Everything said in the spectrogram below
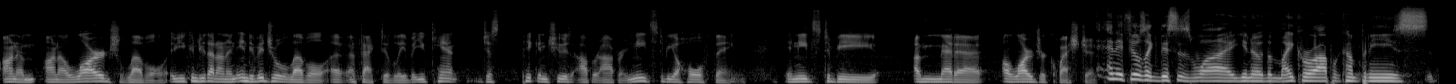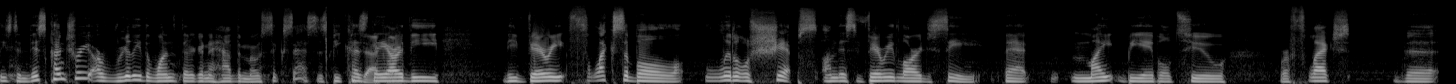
on a on a large level. You can do that on an individual level uh, effectively, but you can't just pick and choose opera opera. It needs to be a whole thing. It needs to be a meta, a larger question. And it feels like this is why, you know, the micro opera companies, at least in this country, are really the ones that are going to have the most success, is because Exactly. they are the the very flexible little ships on this very large sea that might be able to reflect the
